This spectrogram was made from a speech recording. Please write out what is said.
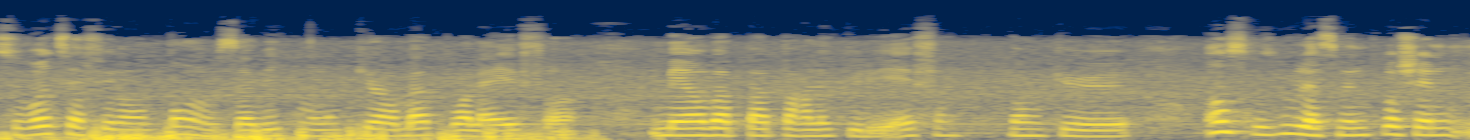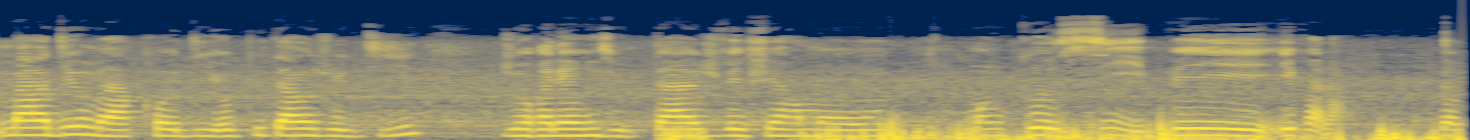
C'est vrai que ça fait longtemps, vous savez que mon cœur bat pour la F1, mais on va pas parler que de F1. Donc, euh, on se retrouve la semaine prochaine, mardi ou mercredi, au plus tard jeudi. J'aurai les résultats, je vais faire mon, mon gossip et, voilà. Donc,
